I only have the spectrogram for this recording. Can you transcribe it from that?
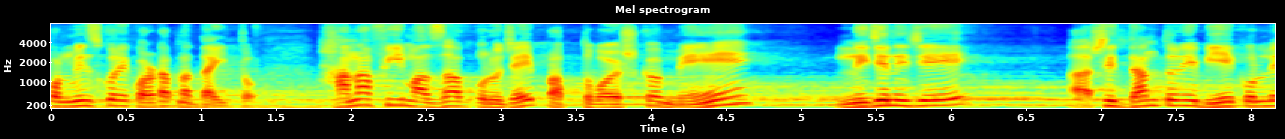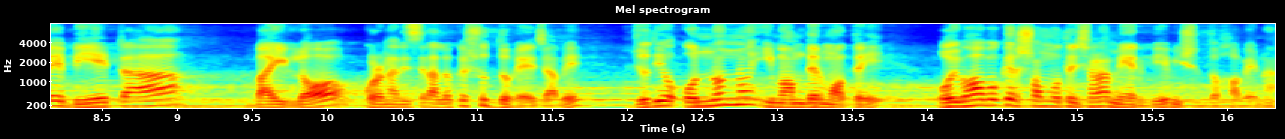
কনভিন্স করে করাটা আপনার দায়িত্ব। হানাফি মাঝহাব অনুযায়ী প্রাপ্তবয়স্ক মেয়ে নিজে নিজে সিদ্ধান্ত নিয়ে বিয়ে করলে বিয়েটা বাই ল কোরআন হাদিসের আলোকে শুদ্ধ হয়ে যাবে। যদিও অন্যান্য ইমামদের মতে অভিভাবকের সম্মতি ছাড়া মেয়ের বিয়ে বিশুদ্ধ হবে না।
